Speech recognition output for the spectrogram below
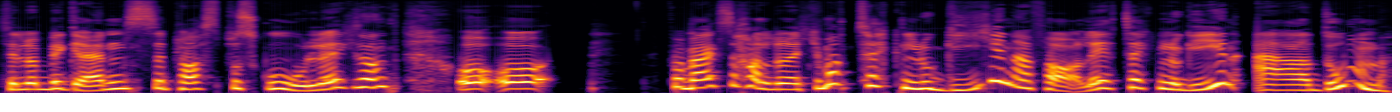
til å begrense plass på skole. ikke sant? Og, og for meg så handler det ikke om at teknologien er farlig. Teknologien er dum.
